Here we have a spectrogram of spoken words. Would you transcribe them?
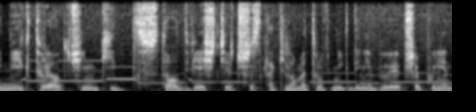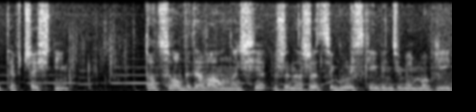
niektóre odcinki 100, 200, 300 kilometrów nigdy nie były przepłynięte wcześniej. To, co wydawało nam się, że na rzece górskiej będziemy mogli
